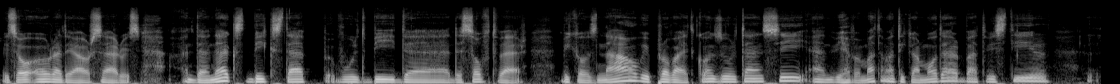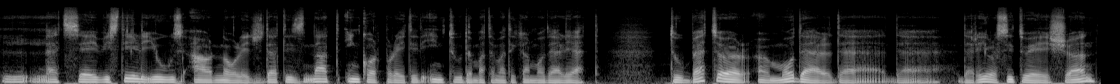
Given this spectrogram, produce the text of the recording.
it's already our service. And the next big step would be the, the software, because now we provide consultancy and we have a mathematical model, but we still let's say we still use our knowledge that is not incorporated into the mathematical model yet to better uh, model the, the, the real situation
